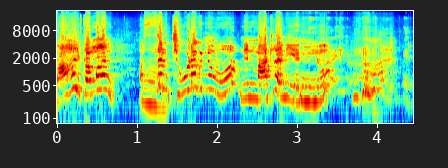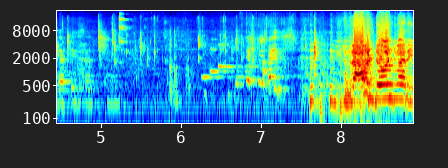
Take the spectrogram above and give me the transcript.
రాహుల్ కమాన్ అస్సలు చూడకు నువ్వు. నేను మాట్లాడి నిన్ను. రాహుల్ డోంట్ వరీ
